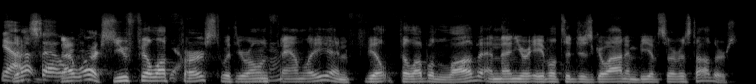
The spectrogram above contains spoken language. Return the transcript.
Yeah, yeah, so that works. You fill up yeah. first with your own mm-hmm. family and fill fill up with love, and then you're able to just go out and be of service to others.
